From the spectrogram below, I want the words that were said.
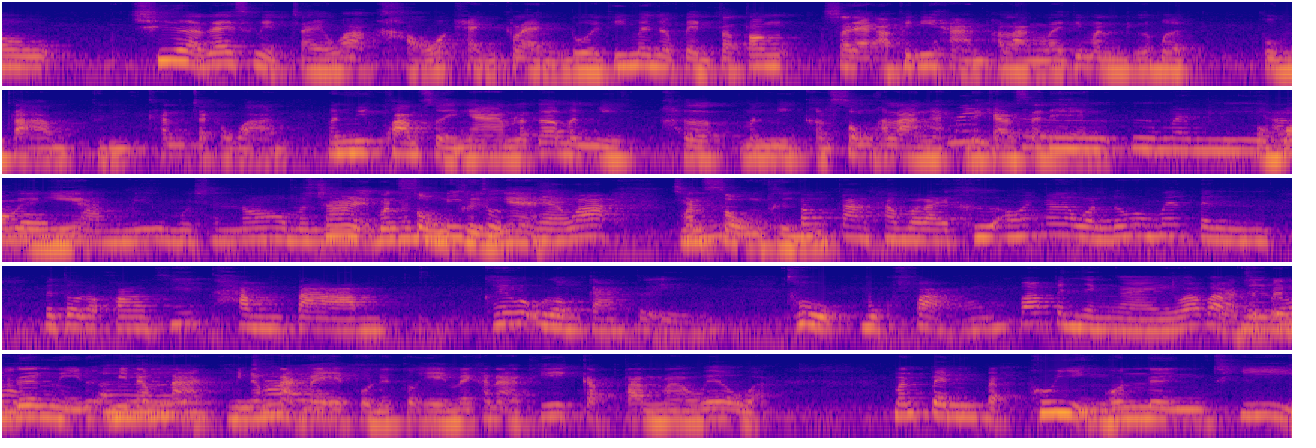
เชื่อได้สนิทใจว่าเขาแข็งแกร่งโดยที่ไม่จำเป็นจะต้องแสดงอภินิหารพลังอะไรที่มันระเบิด ตูมตามถึงขั้นจักรวาล มันมีความสวยงามแล้วก็มันมีพลมันมีขนทรงพลังอะในการแสดงคือคือมันมีผมมองอย่างนี้นี้มันมีอิโมชันอลมันใช่ มันส่งถึงจุดไงไงว่ามัมันส่งถึงต้องการทำอะไรคือเอาง่ายๆวันดู o แมนเป็นเป็นตัวละครที่ทำตามเขาเรียกว่าอุดมการณ์ตัวเอง ถูกบุกฝังว่าเป็นยังไงว่าแบบอาจจะเป็นใโลกเรื่องนี้ด้วยมีน้ำหนักมีน้ำหนักช่ในเหตุผลในตัวเองในขณะที่กับตันมาเวลอะ มันเป็นแบบผู้หญิงคนหนึ่งที่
